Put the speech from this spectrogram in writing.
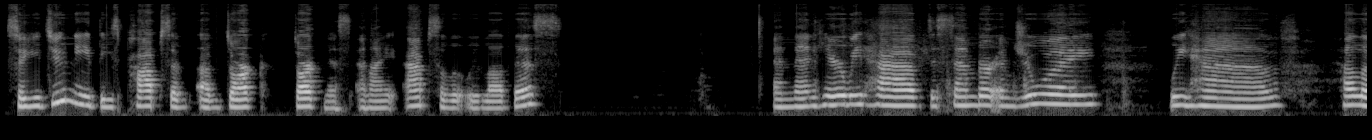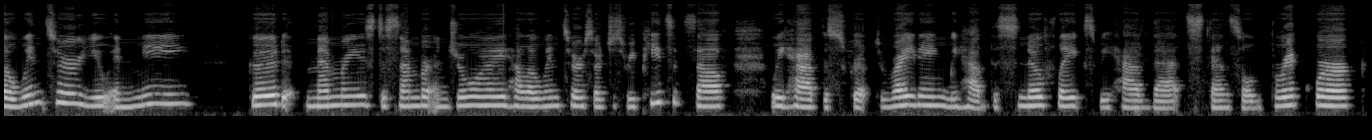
So you do need these pops of, of dark darkness, and I absolutely love this. And then here we have December and Joy. We have Hello Winter, You and Me. Good Memories, December and Joy, Hello Winter. So it just repeats itself. We have the script writing. We have the snowflakes. We have that stenciled brickwork.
